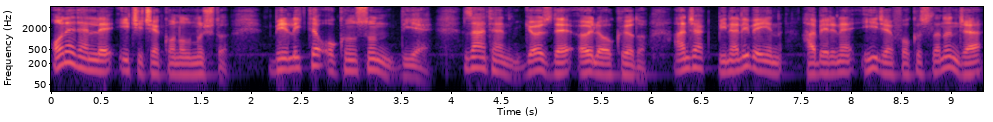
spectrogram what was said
o nedenle iç içe konulmuştu. Birlikte okunsun diye. Zaten göz de öyle okuyordu. Ancak Binali Bey'in haberine iyice fokuslanınca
